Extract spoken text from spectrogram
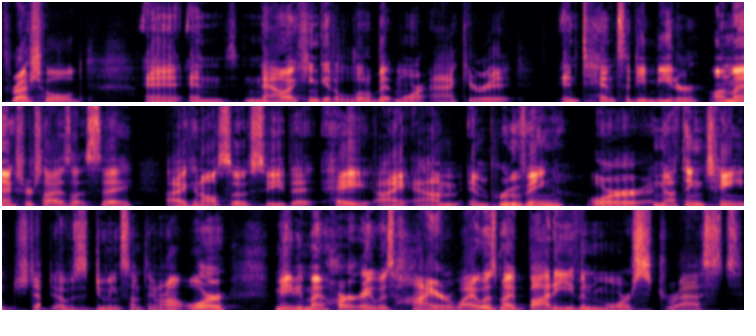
threshold. And, and now I can get a little bit more accurate intensity meter on my exercise, let's say, I can also see that, hey, I am improving or nothing changed. I was doing something wrong. Or maybe my heart rate was higher. Why was my body even more stressed?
